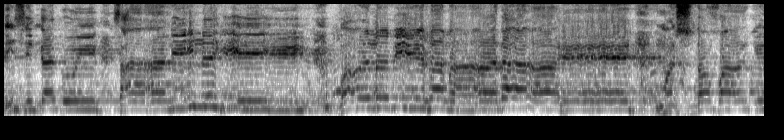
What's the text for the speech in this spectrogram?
জিসিকা কই সানি নেহি ও হামারা হে। মুস্তফা কি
